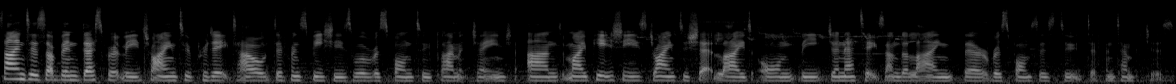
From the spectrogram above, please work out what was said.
Scientists have been desperately trying to predict how different species will respond to climate change, and my PhD is trying to shed light on the genetics underlying their responses to different temperatures.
